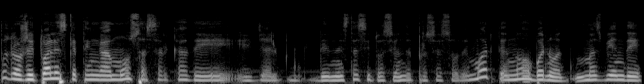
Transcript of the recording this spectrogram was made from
pues, los rituales que tengamos acerca de, de, en esta situación del proceso de muerte, ¿no? Bueno, más bien de,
